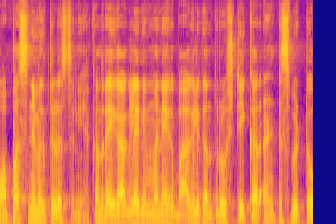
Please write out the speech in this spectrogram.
ವಾಪಸ್ ನಿಮಗೆ ತಿಳಿಸ್ತೀನಿ. ಯಾಕಂದರೆ ಈಗಾಗಲೇ ನಿಮ್ಮ ಮನೆಗೆ ಬಾಗಿಲಿಗಂತರೂ ಸ್ಟಿಕ್ಕರ್ ಅಂಟಿಸ್ಬಿಟ್ಟು,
